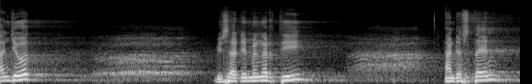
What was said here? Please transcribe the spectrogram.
lanjut bisa dimengerti understand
